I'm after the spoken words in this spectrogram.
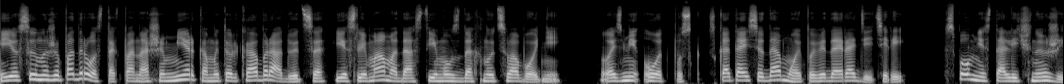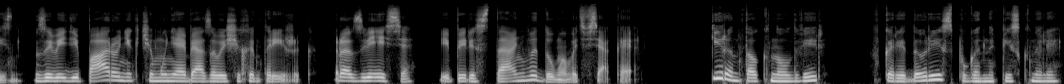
Ее сын уже подросток по нашим меркам и только обрадуется, если мама даст ему вздохнуть свободней. Возьми отпуск, скатайся домой, повидай родителей. Вспомни столичную жизнь, заведи пару ни к чему не обязывающих интрижек. Развейся и перестань выдумывать всякое. Киран толкнул дверь. В коридоре испуганно пискнули.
